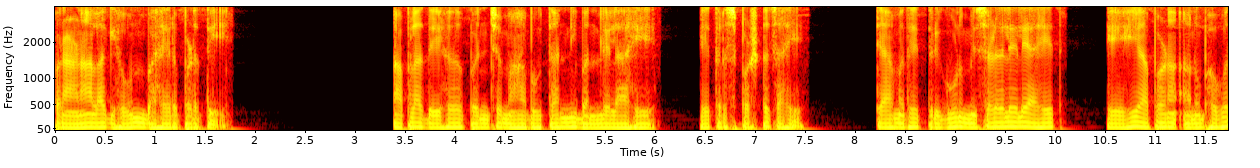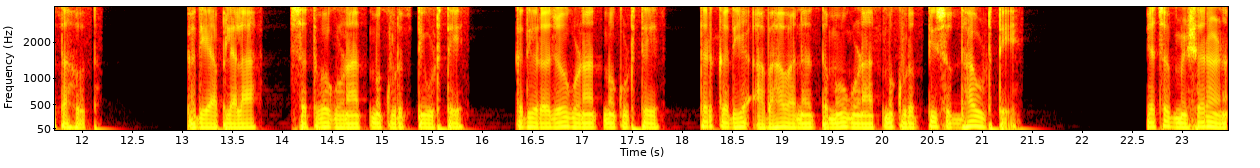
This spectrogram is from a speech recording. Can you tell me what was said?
प्राणाला घेऊन बाहेर पडते. आपला देह पंचमहाभूतांनी बनलेला आहे हे तर स्पष्टच आहे. त्यामध्ये त्रिगुण मिसळलेले आहेत हेही आपण अनुभवत आहोत. कधी आपल्याला सत्वगुणात्मक वृत्ती उठते कधी रजोगुणात्मक उठते तर कधी अभावानं तमोगुणात्मक वृत्तीसुद्धा उठते. याचं मिश्रण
